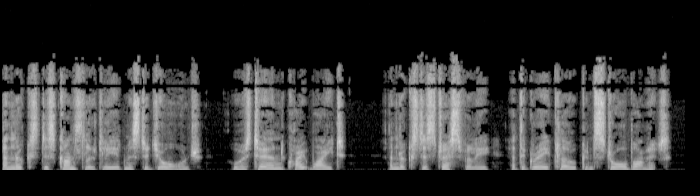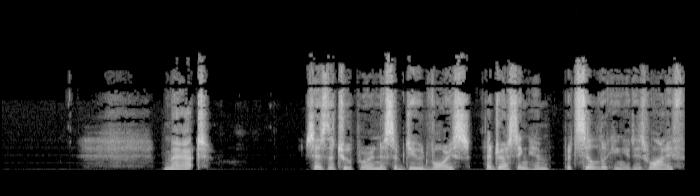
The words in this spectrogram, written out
and looks disconsolately at Mr. George, who has turned quite white and looks distressfully at the grey cloak and straw bonnet. "Mat," says the trooper in a subdued voice, addressing him, but still looking at his wife,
